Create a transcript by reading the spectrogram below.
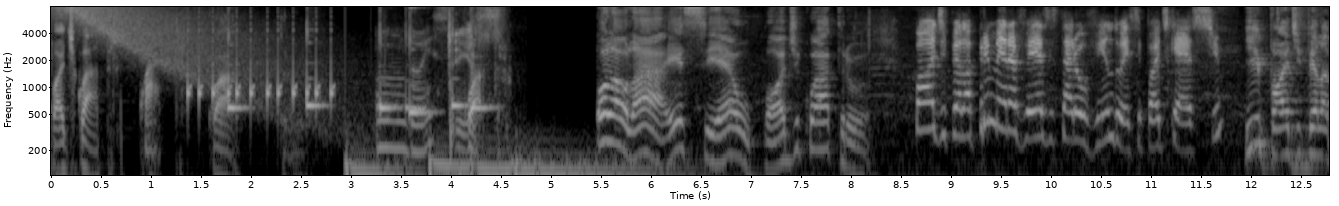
Pode quatro. Quatro. Quatro. Um, dois. Três. Quatro. Olá, olá, esse é o Pod 4. Pode pela primeira vez estar ouvindo esse podcast. E pode pela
